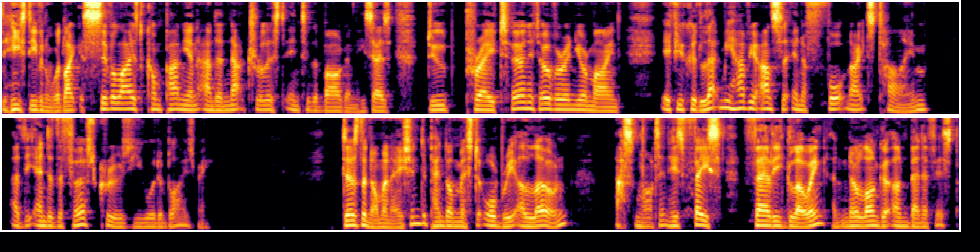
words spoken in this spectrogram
he, Stephen, would like a civilized companion and a naturalist into the bargain. He says, Do pray turn it over in your mind. If you could let me have your answer in a fortnight's time, at the end of the first cruise, you would oblige me. Does the nomination depend on Mr. Aubrey alone? Asked Martin, his face fairly glowing and no longer unbeneficed.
